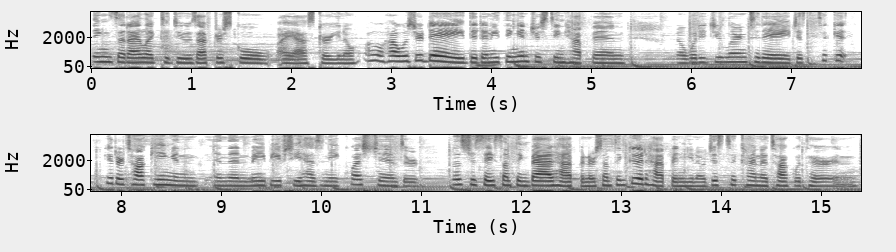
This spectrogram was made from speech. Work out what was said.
things that I like to do is after school, I ask her, you know, oh, how was your day? Did anything interesting happen? You know, what did you learn today? Just to get get her talking, and and then maybe if she has any questions or let's just say something bad happened or something good happened, you know, just to kind of talk with her and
